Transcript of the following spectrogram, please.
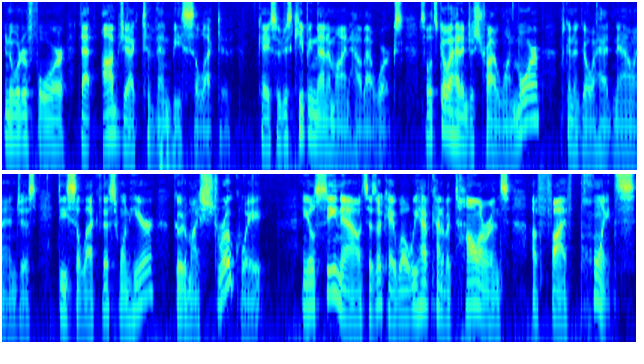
in order for that object to then be selected. Okay, so just keeping that in mind how that works. So let's go ahead and just try one more. I'm going to go ahead now and just deselect this one here, go to my stroke weight, and you'll see now it says, okay, well, we have kind of a tolerance of five points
